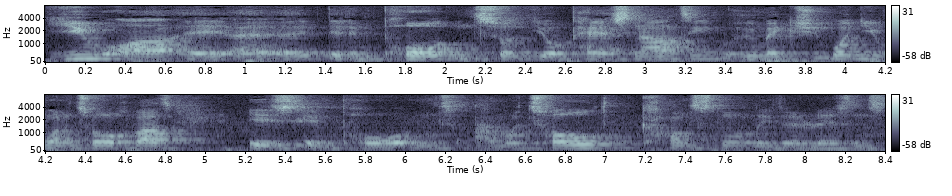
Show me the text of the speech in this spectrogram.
You are a, a, an important so your personality, who makes you, what you want to talk about, is important, and we're told constantly that it isn't.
